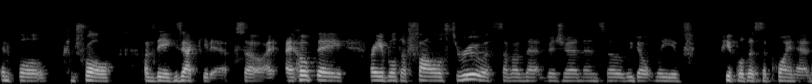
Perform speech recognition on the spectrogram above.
in full control of the executive. So I, I hope they are able to follow through with some of that vision and so we don't leave people disappointed.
